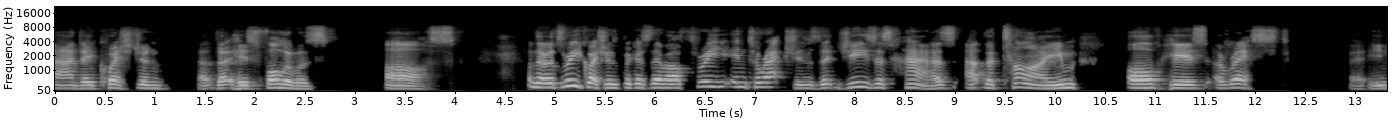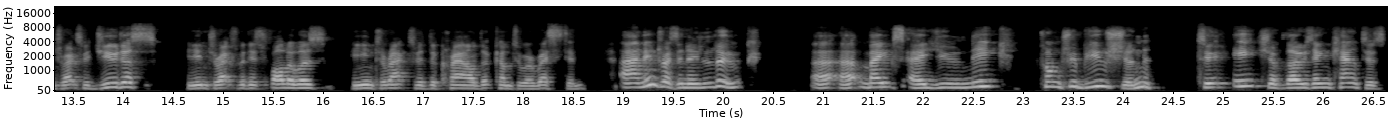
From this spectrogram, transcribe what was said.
and a question uh, that his followers ask. And there are three questions because there are three interactions that Jesus has at the time of his arrest. Uh, he interacts with Judas, he interacts with his followers, he interacts with the crowd that come to arrest him. And interestingly, Luke uh, uh, makes a unique contribution to each of those encounters.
